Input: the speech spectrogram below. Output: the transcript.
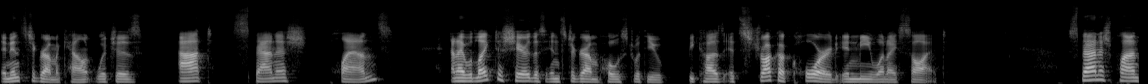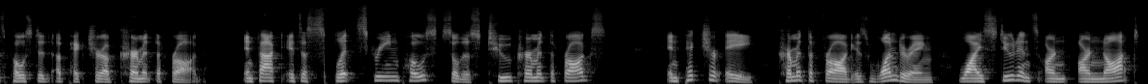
an Instagram account which is at Spanish Plans, and I would like to share this Instagram post with you because it struck a chord in me when I saw it. Spanish Plans posted a picture of Kermit the Frog. In fact, it's a split screen post, so there's two Kermit the Frogs in picture A, Kermit the Frog is wondering why students are, are not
